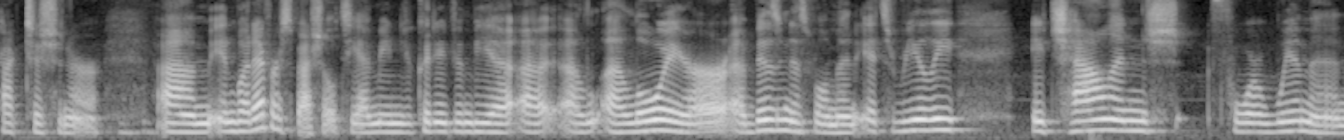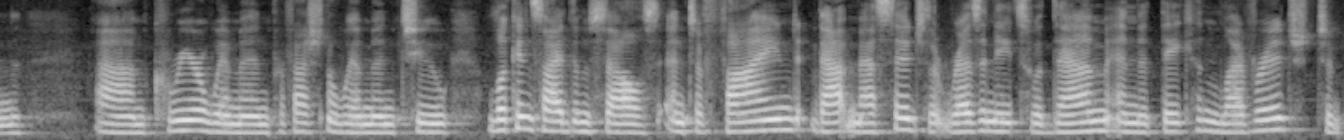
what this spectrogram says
practitioner mm-hmm. um, in whatever specialty. I mean, you could even be a, a, a lawyer, a businesswoman. It's really a challenge for women. Um, career women, professional women, to look inside themselves and to find that message that resonates with them and that they can leverage to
